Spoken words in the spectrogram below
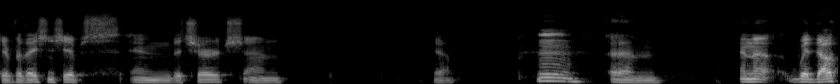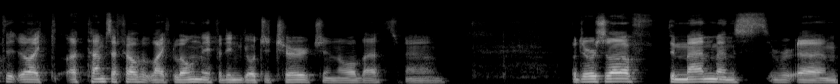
their relationships in the church and Mm. um and uh, without it like at times i felt like lonely if i didn't go to church and all that um but there was a lot of demandments um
